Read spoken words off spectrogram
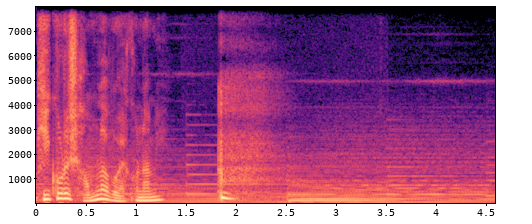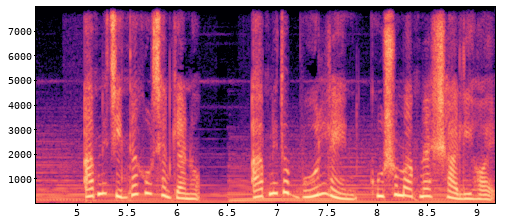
কি করে সামলাবো এখন আমি? আপনি চিন্তা করছেন কেন? আপনি তো বললেন কুসুম আপনার শালি হয়।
